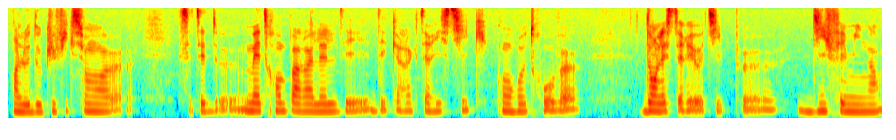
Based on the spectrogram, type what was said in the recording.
enfin, le docu-fiction, euh, c'était de mettre en parallèle des, des caractéristiques qu'on retrouve dans les stéréotypes dits féminins.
